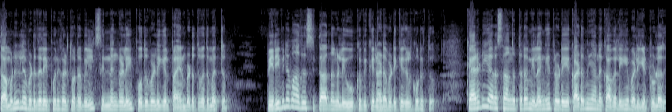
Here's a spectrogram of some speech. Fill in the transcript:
தமிழீழ விடுதலை புலிகள் தொடர்பில் சின்னங்களை பொதுவெளியில் பயன்படுத்துவது மற்றும் பிரிவினவாத சித்தாந்தங்களை ஊக்குவிக்க நடவடிக்கைகள் குறித்து கனடிய அரசாங்கத்திடம் இலங்கை தன்னுடைய கடுமையான கவலையை வெளியிட்டுள்ளது.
